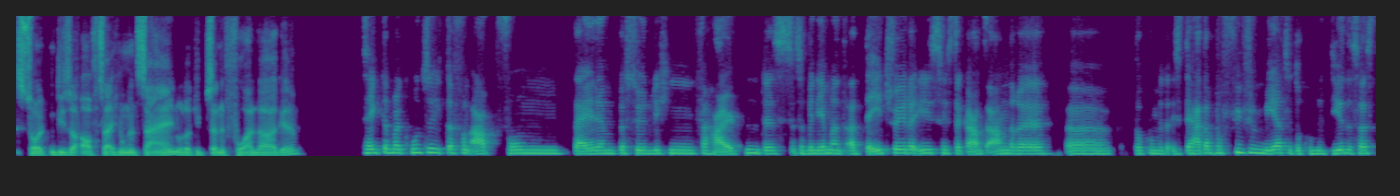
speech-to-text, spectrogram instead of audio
sollten diese Aufzeichnungen sein oder gibt es eine Vorlage? Das hängt einmal grundsätzlich davon ab, von deinem persönlichen Verhalten. Das, also wenn jemand ein Daytrader ist, ist der ganz andere äh, Dokumentation. Der hat einfach viel, viel mehr zu dokumentieren. Das heißt,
